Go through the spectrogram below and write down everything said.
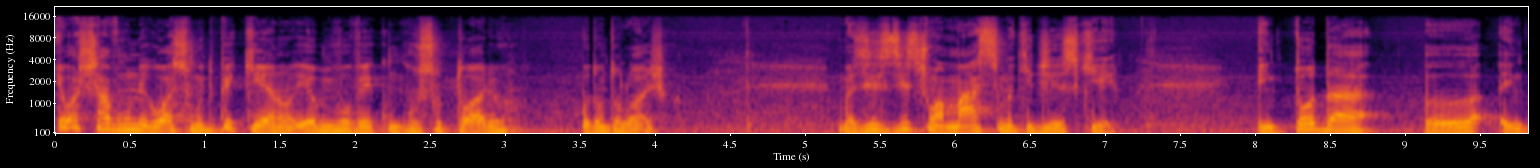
Eu achava um negócio muito pequeno, eu me envolver com consultório odontológico. Mas existe uma máxima que diz que em toda, em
